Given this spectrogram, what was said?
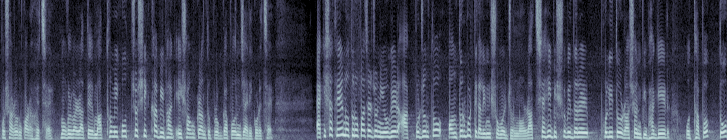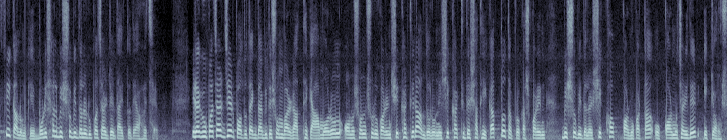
অপসারণ করা হয়েছে। মঙ্গলবার রাতে মাধ্যমিক উচ্চ শিক্ষা বিভাগ এই সংক্রান্ত প্রজ্ঞাপন জারি করেছে। একই সাথে নতুন উপাচার্য নিয়োগের আগ পর্যন্ত অন্তর্বর্তীকালীন সময়ের জন্য রাজশাহী বিশ্ববিদ্যালয়ের ফলিত রসায়ন বিভাগের অধ্যাপক তৌফিক আলমকে বরিশাল বিশ্ববিদ্যালয়ের উপাচার্যের দায়িত্ব দেওয়া হয়েছে। এর আগে উপাচার্যের পদত্যাগ দাবিতে সোমবার রাত থেকে আমরণ, অনশন শুরু করেন শিক্ষার্থীরা। আন্দোলনে শিক্ষার্থীদের সাথে একাত্মতা প্রকাশ করেন বিশ্ববিদ্যালয়ের শিক্ষক, কর্মকর্তা ও কর্মচারীদের একটি অংশ।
